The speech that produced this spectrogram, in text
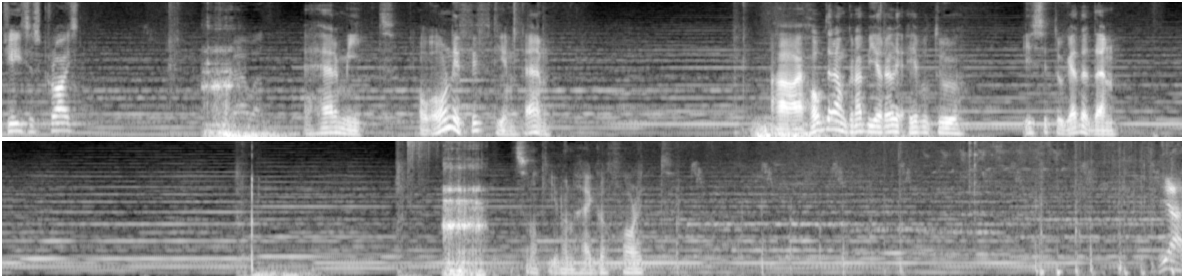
Jesus Christ. Farewell. A hare meat. Oh, only 15, damn. Uh, I hope that I'm gonna be really able to piece it together then. It's not even haggle for it. Yeah.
